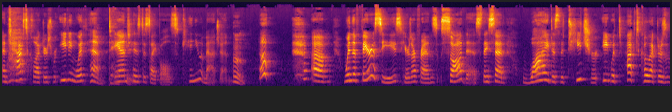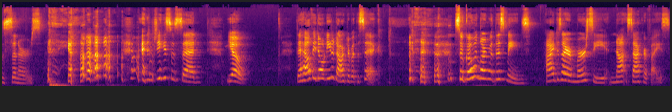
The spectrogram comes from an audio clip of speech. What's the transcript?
and tax collectors were eating with him and his disciples. Can you imagine? Mm. Oh. Um, when the Pharisees, here's our friends, saw this, they said, Why does the teacher eat with tax collectors and sinners? and Jesus said, Yo, the healthy don't need a doctor, but the sick. so go and learn what this means. I desire mercy, not sacrifice,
